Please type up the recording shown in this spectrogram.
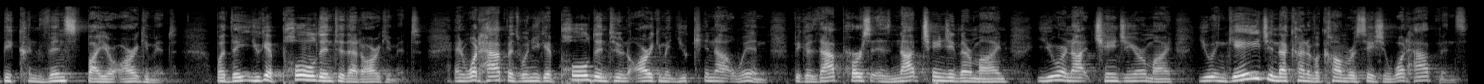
be convinced by your argument, but they, you get pulled into that argument. And what happens when you get pulled into an argument, you cannot win because that person is not changing their mind. You are not changing your mind. You engage in that kind of a conversation. What happens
